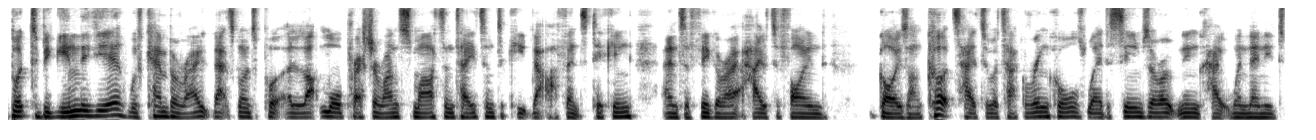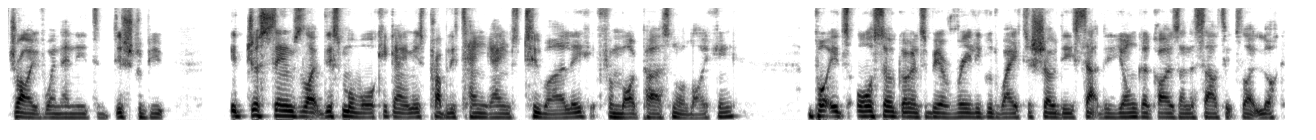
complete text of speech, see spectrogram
But to begin the year with Kemba out, that's going to put a lot more pressure on Smart and Tatum to keep that offense ticking and to figure out how to find guys on cuts, how to attack wrinkles, where the seams are opening, how when they need to drive, when they need to distribute. It just seems like this Milwaukee game is probably 10 games too early for my personal liking. But it's also going to be a really good way to show these the younger guys on the Celtics like, look,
